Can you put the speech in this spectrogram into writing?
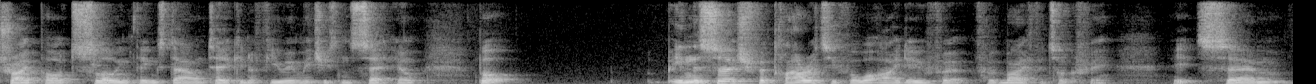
tripod, slowing things down, taking a few images and setting up. But in the search for clarity for what I do for, for my photography, it's um,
